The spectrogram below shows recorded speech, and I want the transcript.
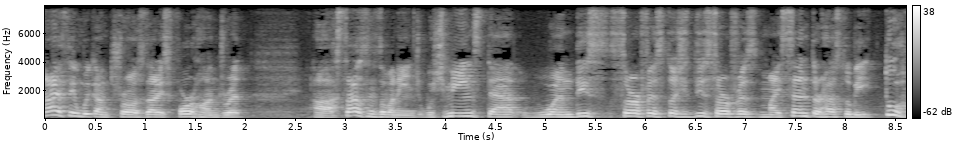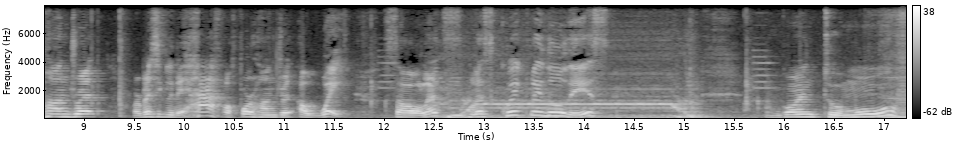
I think we can trust that is 400 uh, thousandths of an inch, which means that when this surface touches this surface, my center has to be 200 or basically the half of 400 away. So let's let's quickly do this. I'm going to move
